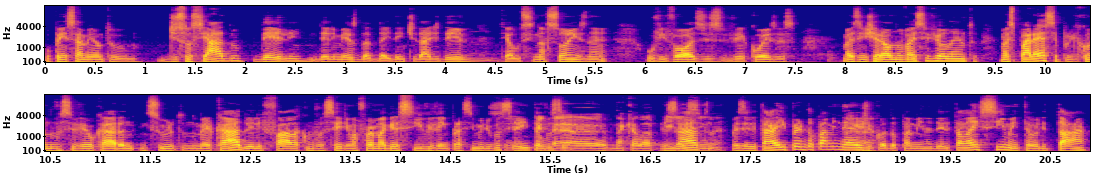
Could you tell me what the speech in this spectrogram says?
o pensamento dissociado dele, dele mesmo, da, da identidade dele, ter alucinações, né? Ouvir vozes, ver coisas. Mas em geral não vai ser violento. Mas parece, porque quando você vê o cara em surto no mercado, ele fala com você de uma forma agressiva e vem pra cima de você. Sim, então ele você. tá naquela pilha Exato. assim, né? Mas ele tá hiperdopaminérgico. A dopamina dele tá lá em cima. Então ele tá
